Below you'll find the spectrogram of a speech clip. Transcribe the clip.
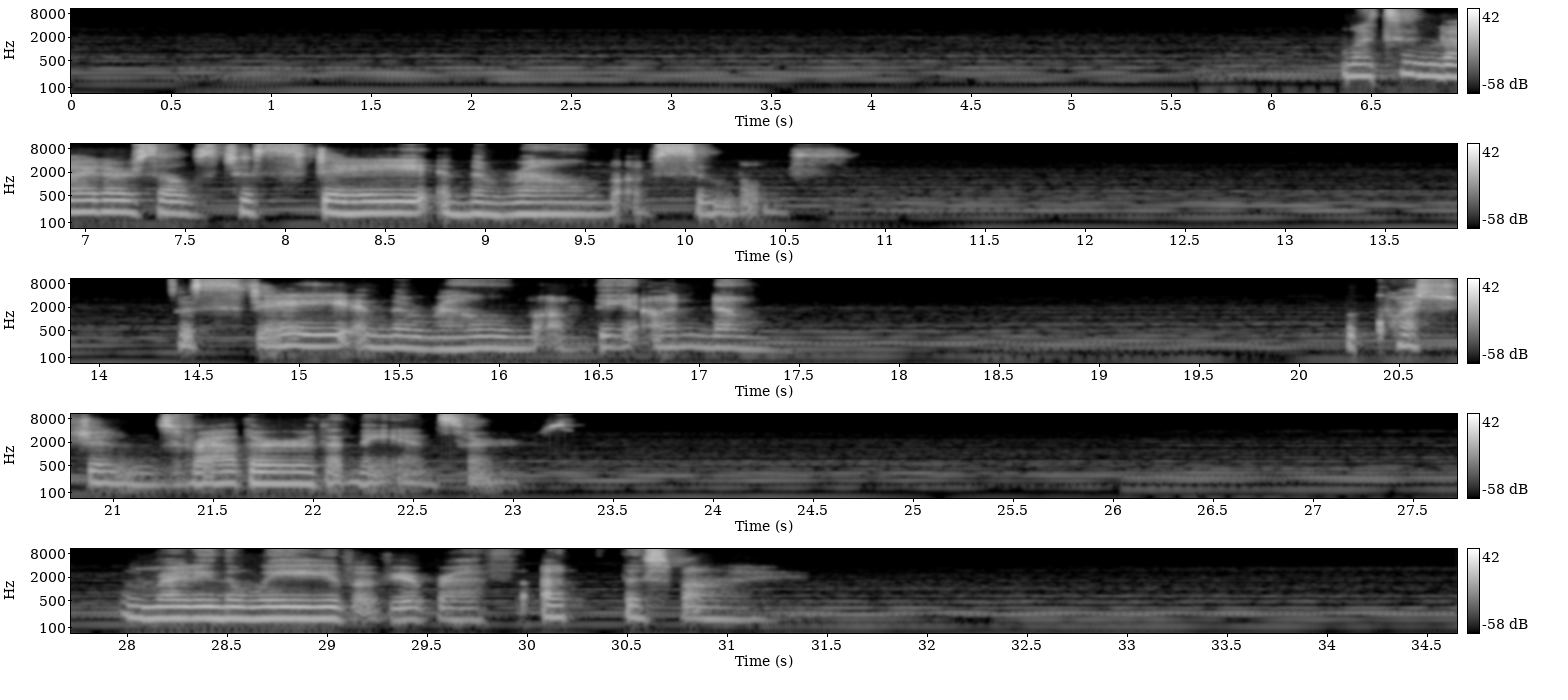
let's invite ourselves to stay in the realm of symbols, to stay in the realm of the unknown, the questions rather than the answers. I'm riding the wave of your breath up the spine.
